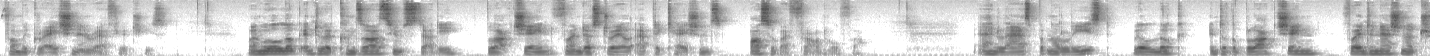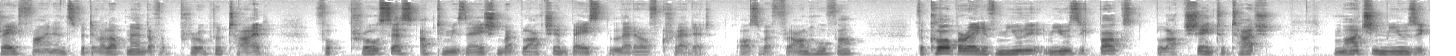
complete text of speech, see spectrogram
for Migration and Refugees. When we'll look into a consortium study, Blockchain for Industrial Applications, also by Fraunhofer. And last but not least, we'll look into the blockchain for international trade finance, the development of a prototype for process optimization by blockchain based letter of credit, also by Fraunhofer, the cooperative music box, blockchain to touch, marching music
